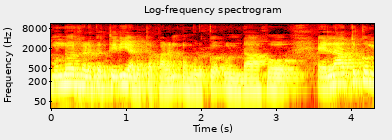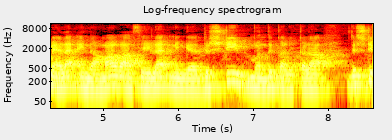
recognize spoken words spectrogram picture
முன்னோர்களுக்கு திதி அளித்த பலன் உங்களுக்கு உண்டாகும் எல்லாத்துக்கும் மேலே இந்த அமாவாசையில் நீங்கள் திருஷ்டி வந்து கழிக்கலாம் திருஷ்டி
